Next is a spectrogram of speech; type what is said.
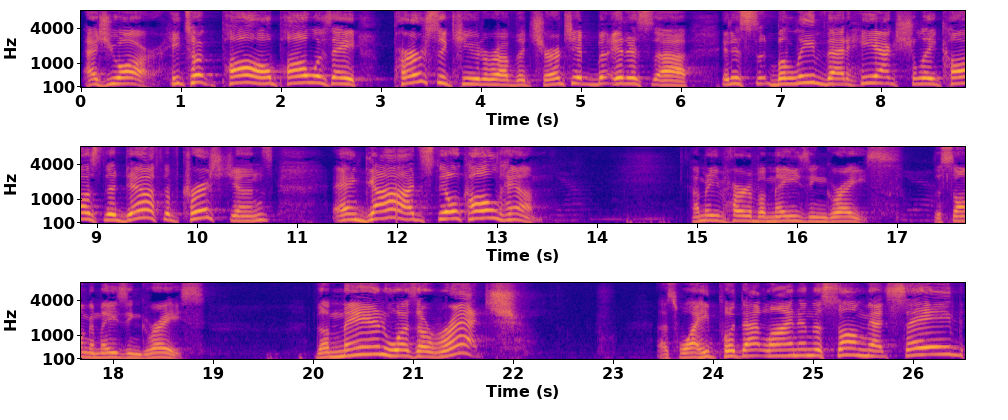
as you are. He took Paul. Paul was a persecutor of the church. It, it, is, uh, it is believed that he actually caused the death of Christians, and God still called him. Yeah. How many have heard of Amazing Grace? Yeah. The song Amazing Grace. The man was a wretch that's why he put that line in the song that saved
